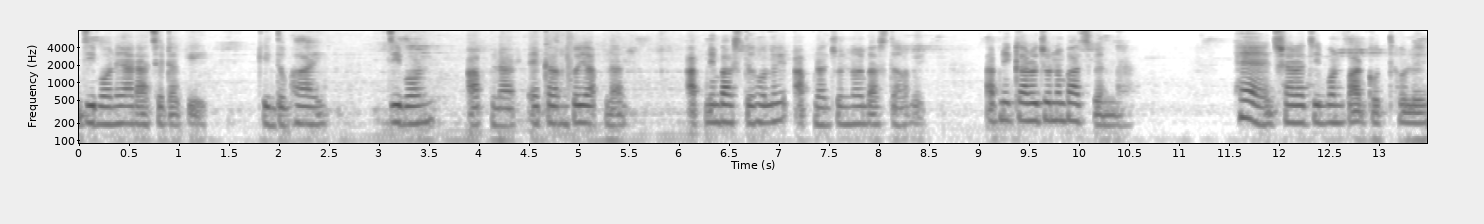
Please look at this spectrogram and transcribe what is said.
জীবনে আর আছেটা কি? কিন্তু ভাই, জীবন আপনার, একান্তই আপনার। আপনি বাঁচতে হলে আপনার জন্যই বাঁচতে হবে। আপনি কারোর জন্য বাঁচবেন না। হ্যাঁ সারা জীবন পার করতে হলে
